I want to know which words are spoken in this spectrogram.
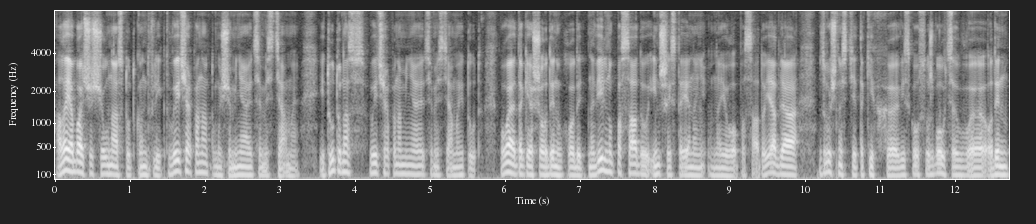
Але я бачу, що у нас тут конфлікт вичерпано, тому що міняються місцями. І тут у нас вичерпано міняються місцями, і тут. Буває таке, що один входить на вільну посаду, інший стає на, його посаду. Я для зручності таких е, військовослужбовців е, один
